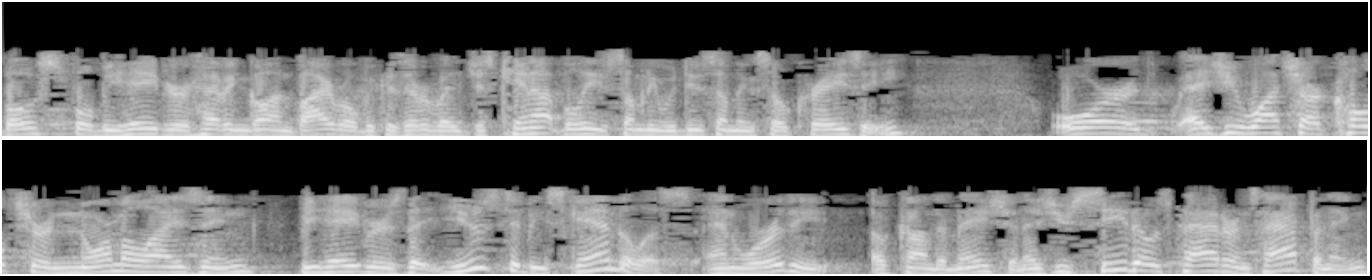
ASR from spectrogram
boastful behavior having gone viral because everybody just cannot believe somebody would do something so crazy. Or as you watch our culture normalizing behaviors that used to be scandalous and worthy of condemnation, as you see those patterns happening,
